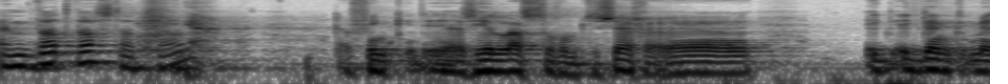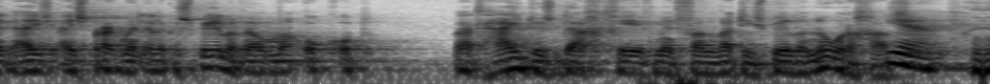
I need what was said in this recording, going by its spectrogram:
En wat was dat dan? dat vind ik dat is heel lastig om te zeggen. Ik, ik denk, met, hij, hij sprak met elke speler wel, maar ook op wat hij dus dacht op een gegeven moment van wat die speler nodig had. Ja. Ja.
